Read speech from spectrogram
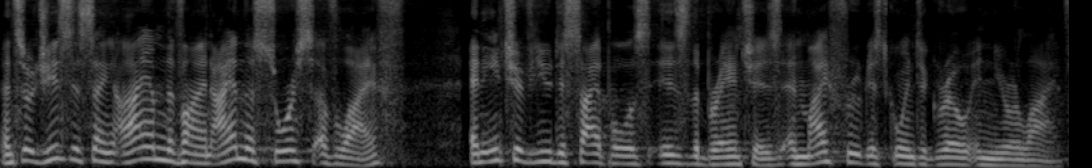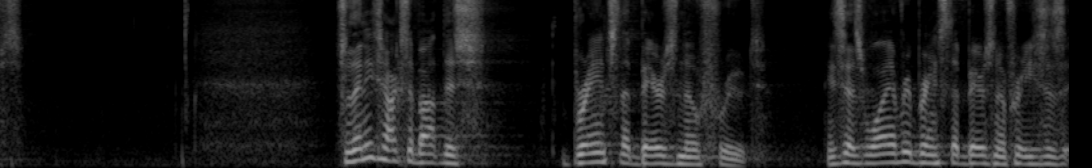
And so Jesus is saying, I am the vine, I am the source of life, and each of you disciples is the branches, and my fruit is going to grow in your lives. So then he talks about this branch that bears no fruit. He says, Well, every branch that bears no fruit, he says,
